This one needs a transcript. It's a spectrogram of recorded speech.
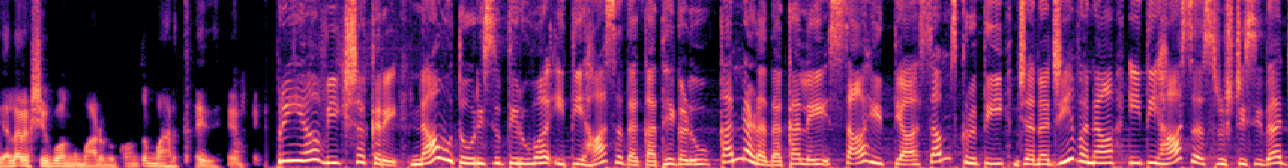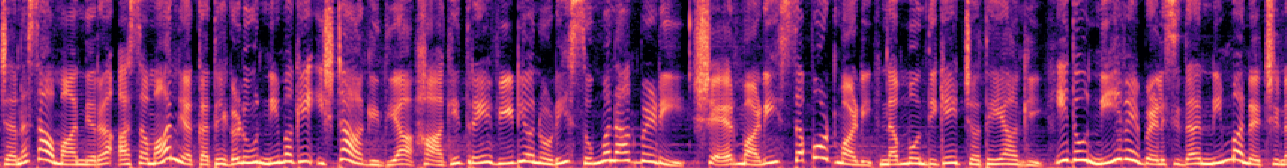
ಎಲ್ಲರಿಗೂ ಸಿಗುವಂಗೆ ಮಾಡಬೇಕು ಅಂತ ಮಾಡ್ತಾ ಇದ್ದೀನಿ. ಪ್ರಿಯ ವೀಕ್ಷಕರೇ, ನಾವು ತೋರಿಸುತ್ತಿರುವ ಇತಿಹಾಸದ ಕಥೆಗಳು ಕನ್ನಡದ ಕಲೆ, ಸಾಹಿತ್ಯ, ಸಂಸ್ಕೃತಿ, ಜನಜೀವನ, ಇತಿಹಾಸ ಸೃಷ್ಟಿಸಿದ ಜನಸಾಮಾನ್ಯರ ಅಸಾಮಾನ್ಯ ಕಥೆಗಳು ನಿಮಗೆ ಇಷ್ಟ ಆಗಿದ್ಯಾ? ಹಾಗಿದ್ರೆ ವಿಡಿಯೋ ನೋಡಿ ಸುಮ್ಮನಾಗ್ಬೇಡಿ. ಶೇರ್ ಮಾಡಿ, ಸಪೋರ್ಟ್ ಮಾಡಿ. ನಮ್ಮೊಂದಿಗೆ ಜೊತೆಯಾಗಿ. ಇದು ನೀವೇ ಬೆಳೆಸಿದ ನಿಮ್ಮ ನೆಚ್ಚಿನ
